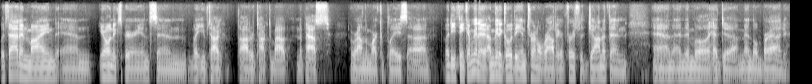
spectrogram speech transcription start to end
With that in mind and your own experience and what you've talked thought or talked about in the past around the marketplace, uh, what do you think? I'm gonna I'm gonna go the internal route here first with Jonathan, and and then we'll head to uh, Mendel and Brad.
